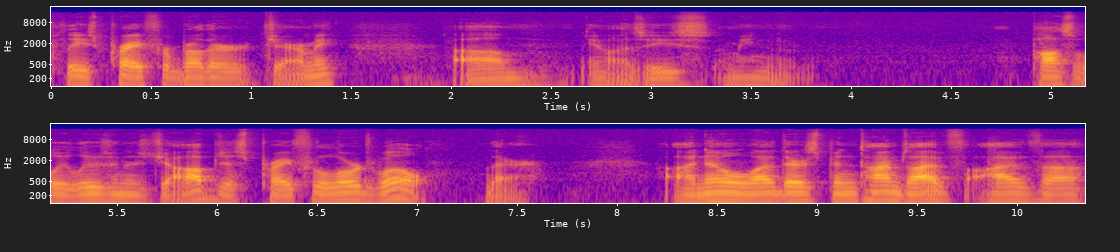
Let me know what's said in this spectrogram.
please pray for Brother Jeremy. Um, you know, as he's, I mean, possibly losing his job, just pray for the Lord's will there. I know uh, there's been times I've I've uh,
